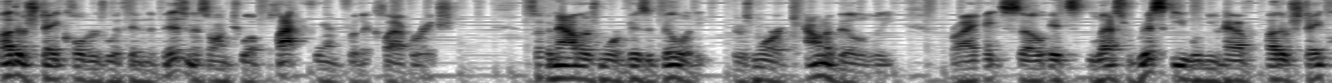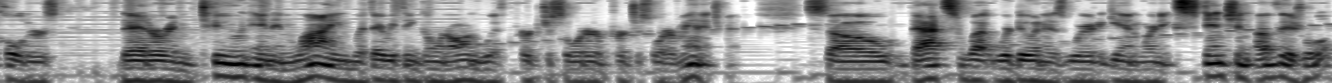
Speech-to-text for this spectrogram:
other stakeholders within the business onto a platform for the collaboration. So now there's more visibility, there's more accountability, right? So it's less risky when you have other stakeholders that are in tune and in line with everything going on with purchase order and purchase order management. So that's what we're doing is we're again we're an extension of Visual.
